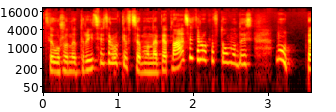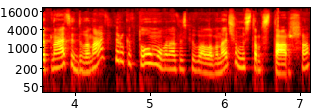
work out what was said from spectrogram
це вже не 30 років, це на 15 років тому десь. Ну, 15-12 років тому вона це співала. Вона чомусь там старша.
